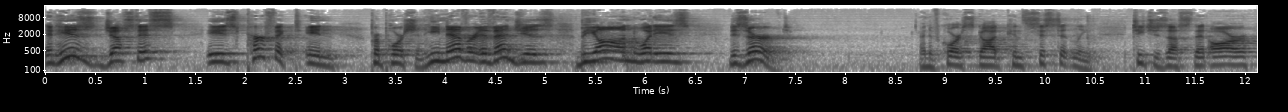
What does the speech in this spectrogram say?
And his justice is perfect in proportion. He never avenges beyond what is deserved. And of course, God consistently teaches us that our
